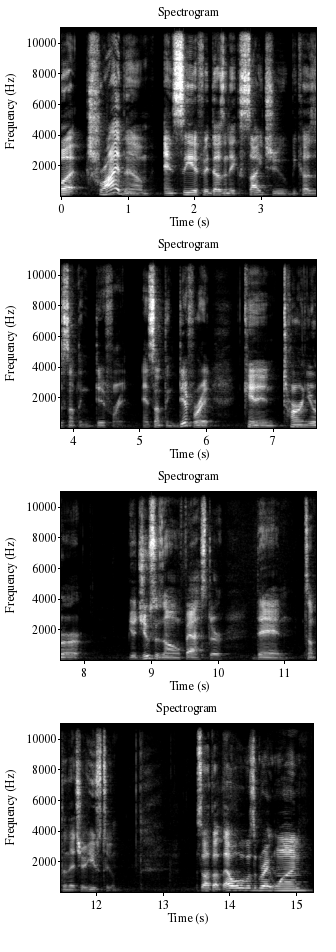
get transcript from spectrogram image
But try them and see if it doesn't excite you because it's something different. And something different can turn your your juices on faster than something that you're used to. So I thought that was a great one.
